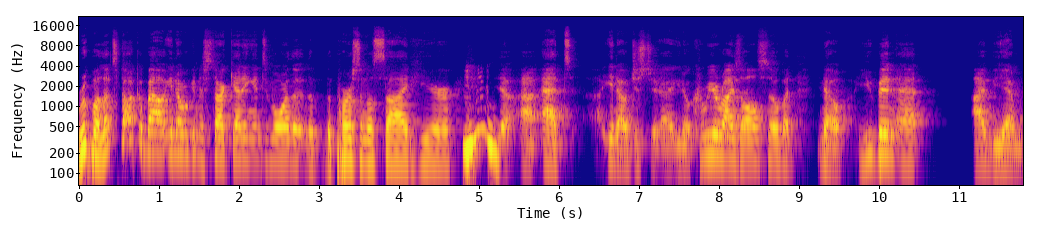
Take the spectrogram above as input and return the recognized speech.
Roopa, let's talk about, you know, we're going to start getting into more the, the, the personal side here mm-hmm. uh, at, you know, just, uh, you know, career-wise also, but, you know, you've been at IBM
